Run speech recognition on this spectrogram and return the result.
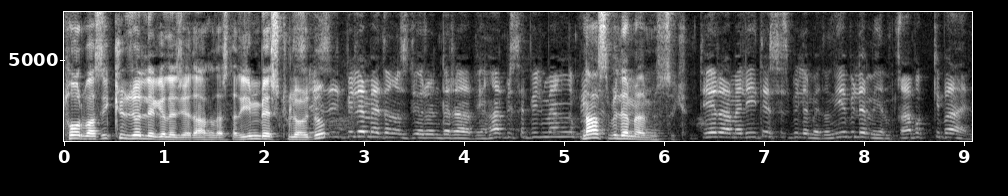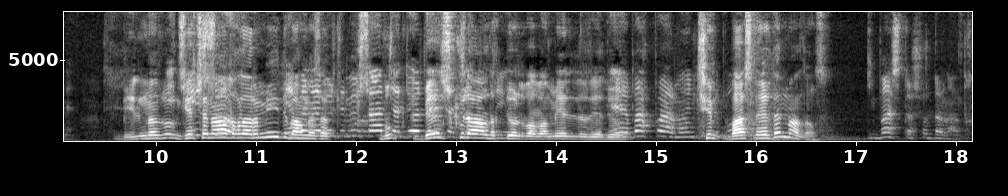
torbası 250 geleceğiydi arkadaşlar. 25 kiloydu. Siz bilemediniz diyor Önder abi. Halbuki bilmen Nasıl bilemezmiştik? Diğer ameliyi de siz bilemediniz. Niye bilemeyelim? Kabuk gibi aynı. Bilmez oğlum. Geçen yok. aldıklarım iyiydi bak mesela. Bu anca, dört 5 anca kilo aldık diyor. diyordu babam 50 liraya Ee, diyordu. bak var mı? Önce Kim? Başka yerden mi aldınız? Başka şuradan aldık.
